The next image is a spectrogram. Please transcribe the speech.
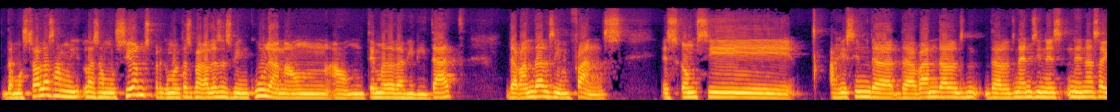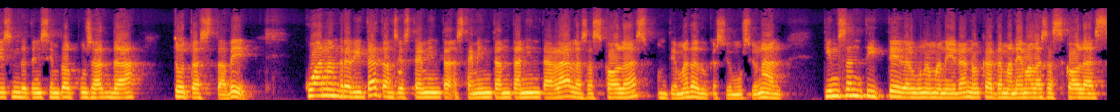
demostrar les, les emocions, perquè moltes vegades es vinculen a un, a un tema de debilitat davant dels infants. És com si haguéssim de, davant dels, dels nens i nes- nenes haguéssim de tenir sempre el posat de tot està bé. Quan en realitat els estem, estem intentant integrar a les escoles un tema d'educació emocional. Quin sentit té, d'alguna manera, no, que demanem a les escoles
